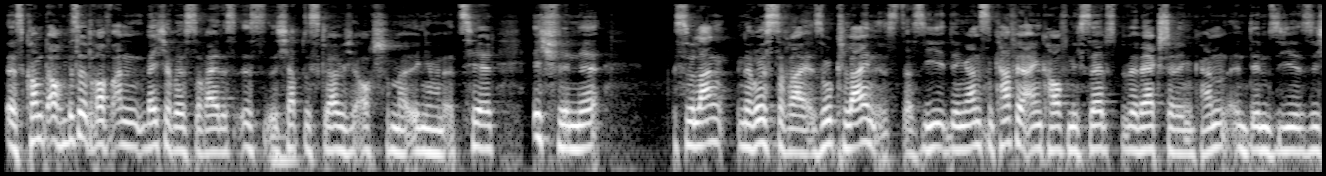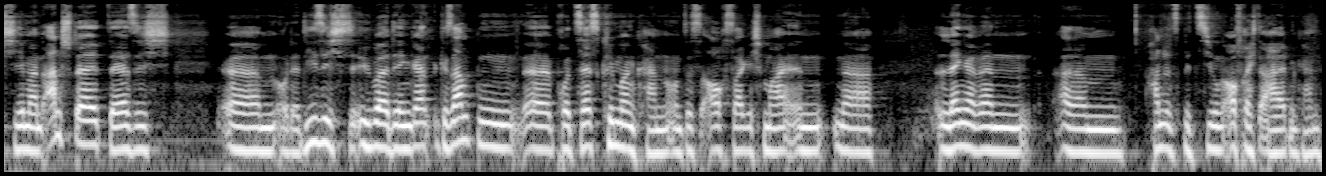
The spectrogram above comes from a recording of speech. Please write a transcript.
es kommt auch ein bisschen drauf an, welche Rösterei das ist. Ich habe das, glaube ich, auch schon mal irgendjemand erzählt. Ich finde, solange eine Rösterei so klein ist, dass sie den ganzen Kaffeeeinkauf nicht selbst bewerkstelligen kann, indem sie sich jemand anstellt, der sich ähm, oder die sich über den gesamten äh, Prozess kümmern kann und es auch, sage ich mal, in einer längeren ähm, Handelsbeziehung aufrechterhalten kann.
